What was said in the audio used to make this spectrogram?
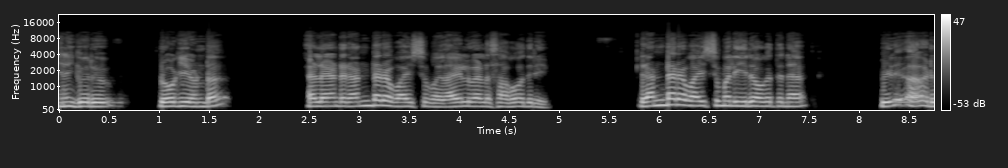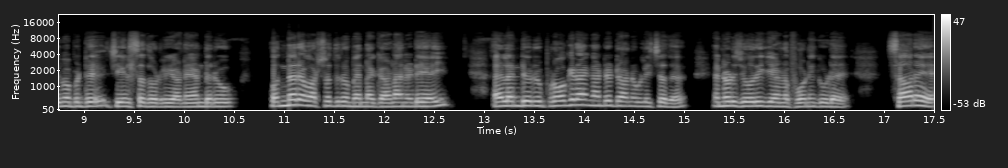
എനിക്കൊരു രോഗിയുണ്ട്. ഏതാണ്ട് രണ്ടര വയസ്സ് മുതൽ അയൽവേള സഹോദരി രണ്ടര വയസ്സ് മുതൽ ഈ രോഗത്തിന് അടിമപ്പെട്ട് ചികിത്സ തുടരുകയാണ്. ഏതാണ്ട് ഒരു ഒന്നര വർഷത്തിനു എന്നെ കാണാനിടയായി. അയാൾ എന്റെ ഒരു പ്രോഗ്രാം കണ്ടിട്ടാണ് വിളിച്ചത്. എന്നോട് ചോദിക്കുകയാണ് ഫോണിൽ കൂടെ സാറേ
